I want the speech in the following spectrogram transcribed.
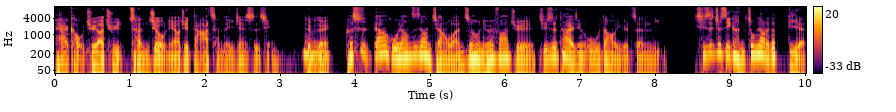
tackle，就要去成就，你要去达成的一件事情，对不对？嗯可是刚刚胡杨志这样讲完之后，你会发觉，其实他已经悟到一个真理，其实就是一个很重要的一个点，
